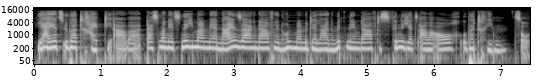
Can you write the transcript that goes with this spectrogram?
ja, jetzt übertreibt die aber. Dass man jetzt nicht mal mehr Nein sagen darf und den Hund mal mit der Leine mitnehmen darf, das finde ich jetzt aber auch übertrieben. So.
